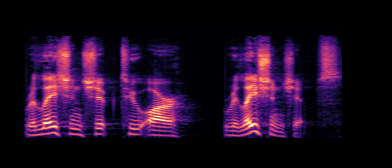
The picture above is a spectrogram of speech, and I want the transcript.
relationship to our relationships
